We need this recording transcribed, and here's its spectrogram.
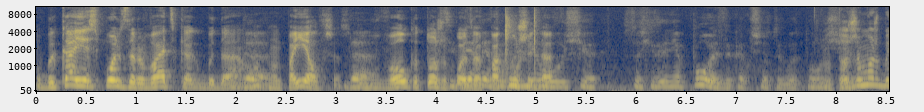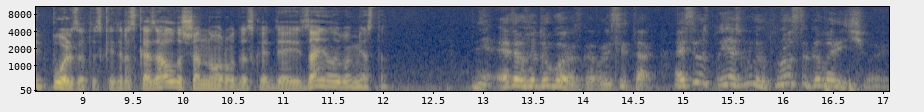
У быка есть польза рвать, как бы, да. Да. Ну, Он поел сейчас. Да. У волка тоже Тебе польза покушать, да. лучше с точки зрения пользы, как что-то вот Ну, получил. тоже может быть польза, так сказать. Рассказал Лошанору, так сказать, да, и занял его место. Не, это уже другой разговор, если так. А если вот, я же говорю, просто говорить человек.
